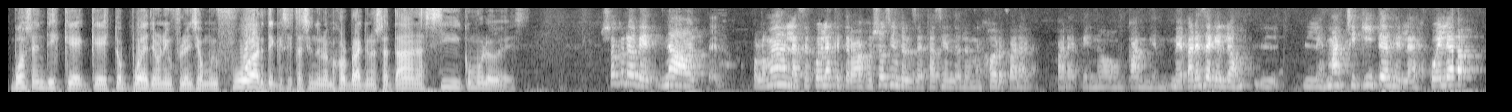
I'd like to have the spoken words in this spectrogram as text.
¿Vos sentís que, esto puede tener una influencia muy fuerte, que se está haciendo lo mejor para que no sea tan así? ¿Cómo lo ves? Yo creo que, no, por lo menos en las escuelas que trabajo yo siento que se está haciendo lo mejor para, para que no cambien. Me parece que los, los más chiquites de la escuela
